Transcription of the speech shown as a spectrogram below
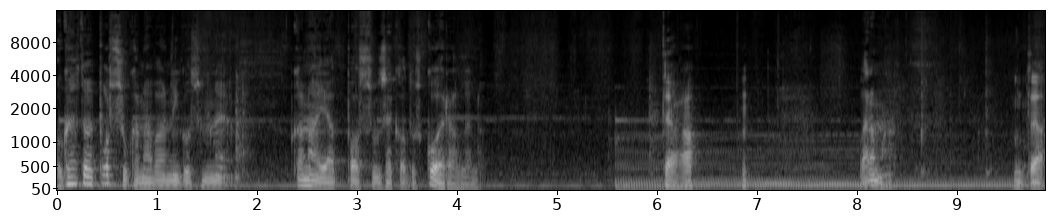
Onko toi possukana vaan niinku semmonen kana ja possun sekoitus koiran lelu? Jaa. Varmaan. Mutta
